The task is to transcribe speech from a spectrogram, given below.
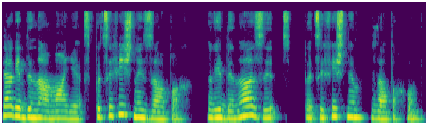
Ця рідина має специфічний запах, рідина з специфічним запахом.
